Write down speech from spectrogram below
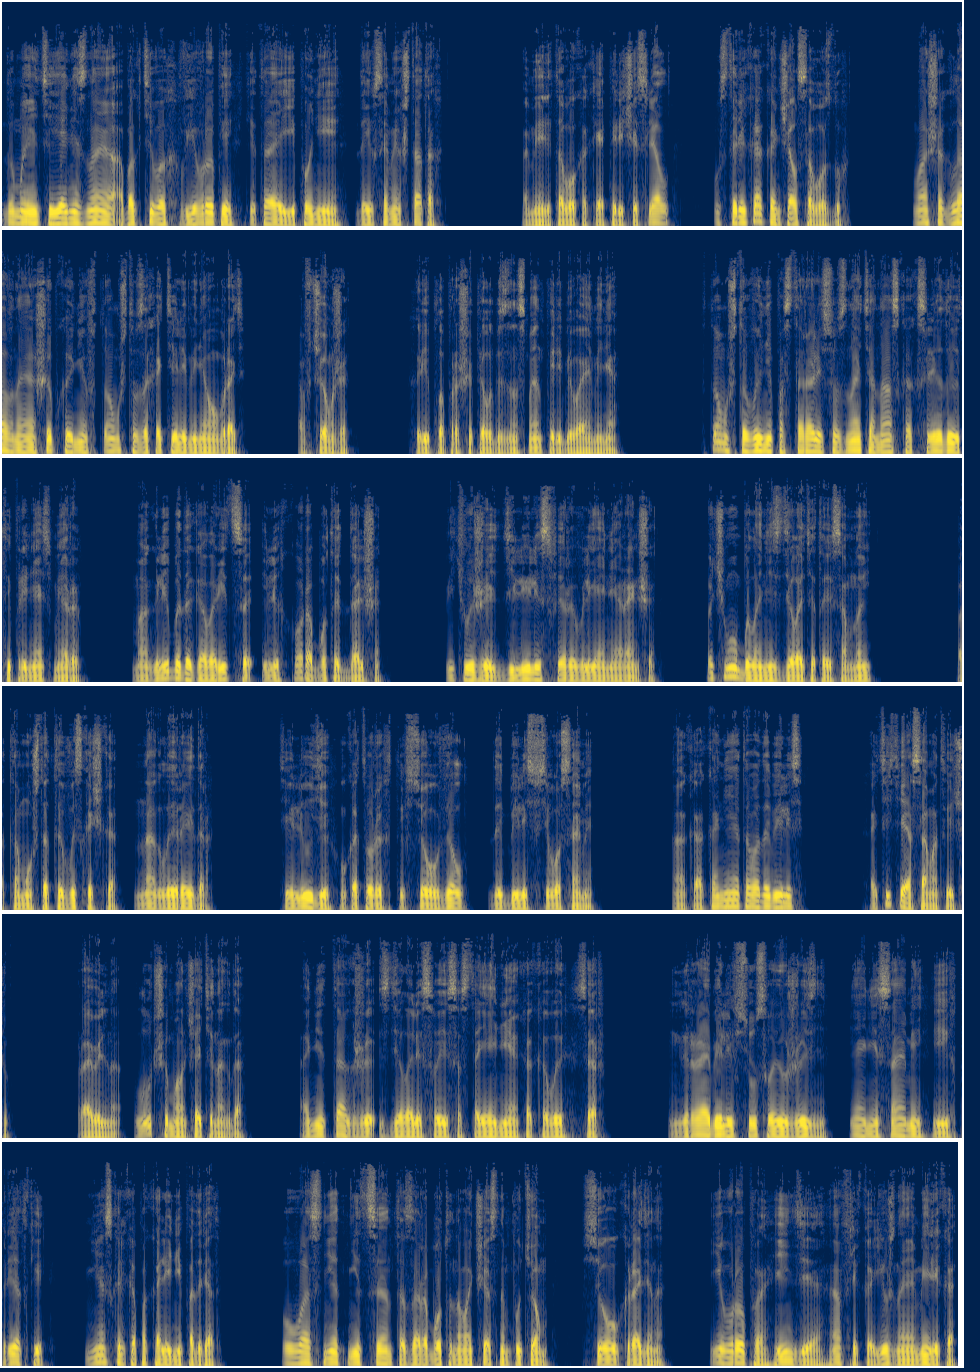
Думаете, я не знаю об активах в Европе, Китае, Японии, да и в самих Штатах?» По мере того, как я перечислял, у старика кончался воздух. «Ваша главная ошибка не в том, что захотели меня убрать. А в чем же?» — хрипло прошипел бизнесмен, перебивая меня том, что вы не постарались узнать о нас как следует и принять меры. Могли бы договориться и легко работать дальше. Ведь вы же делили сферы влияния раньше. Почему было не сделать это и со мной? Потому что ты выскочка, наглый рейдер. Те люди, у которых ты все увел, добились всего сами. А как они этого добились? Хотите, я сам отвечу? Правильно, лучше молчать иногда. Они также сделали свои состояния, как и вы, сэр. Грабили всю свою жизнь, и они сами, и их предки, несколько поколений подряд. У вас нет ни цента, заработанного честным путем. Все украдено. Европа, Индия, Африка, Южная Америка.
